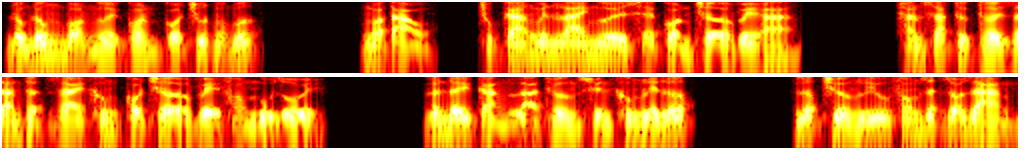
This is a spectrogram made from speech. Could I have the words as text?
đồng đông bọn người còn có chút một bức ngoa tạo, trục ca nguyên lai、like、ngươi sẽ còn trở về a? Hắn xác thực thời gian thật dài không có trở về phòng ngủ rồi. Gần đây càng là thường xuyên không lên lớp. Lớp trưởng lưu phong rất rõ ràng,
